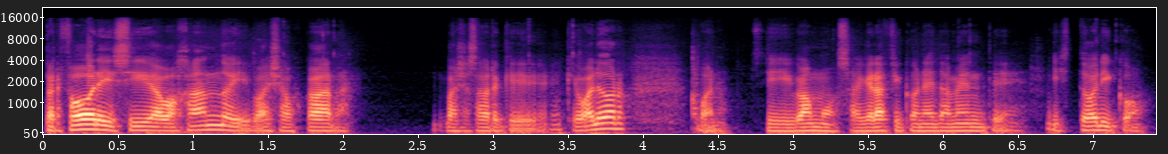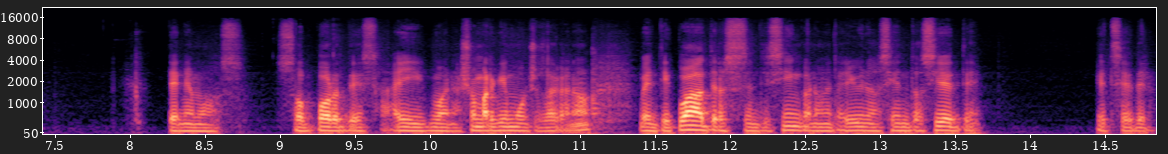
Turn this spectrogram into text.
perfore y siga bajando y vaya a buscar, vaya a saber qué, qué valor. Bueno, si vamos al gráfico netamente histórico, tenemos soportes ahí, bueno, yo marqué muchos acá, ¿no? 24, 65, 91, 107, etcétera.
